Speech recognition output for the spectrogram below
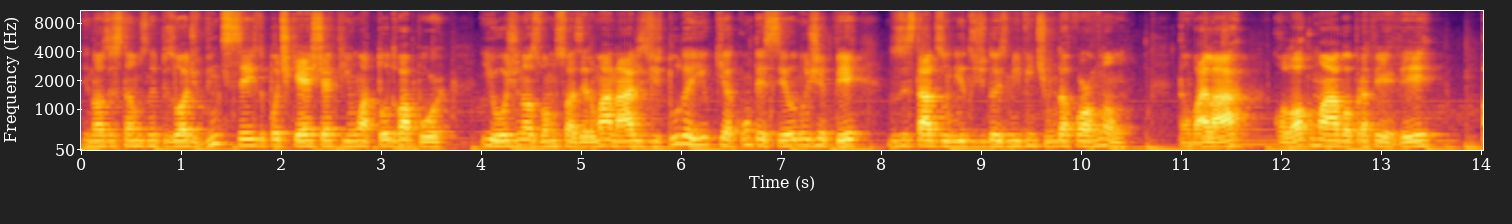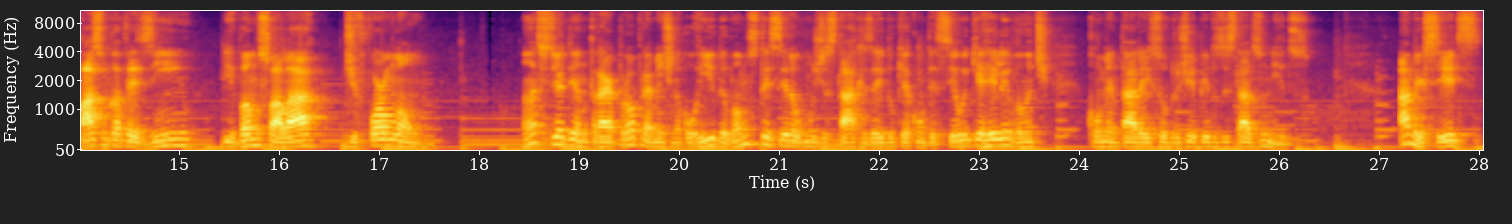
e nós estamos no episódio 26 do podcast F1 a todo vapor. E hoje nós vamos fazer uma análise de tudo aí o que aconteceu no GP dos Estados Unidos de 2021 da Fórmula 1. Então vai lá, coloca uma água para ferver, passa um cafezinho e vamos falar de Fórmula 1. Antes de adentrar propriamente na corrida, vamos tecer alguns destaques aí do que aconteceu e que é relevante comentar aí sobre o GP dos Estados Unidos. A Mercedes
